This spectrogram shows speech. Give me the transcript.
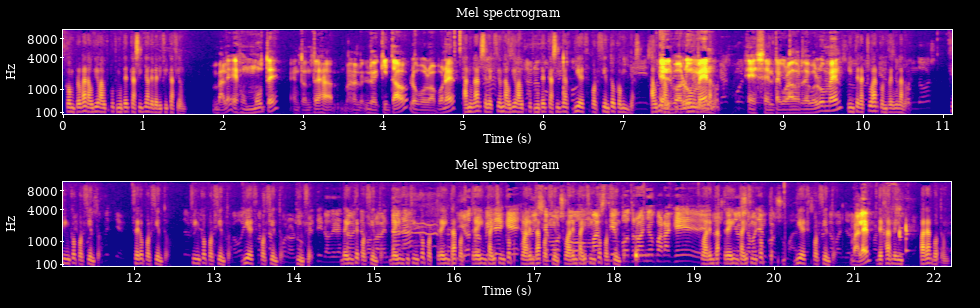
Comprobar Audio Output Muted casilla de verificación. ¿vale? Es un mute, entonces ah, lo he quitado, lo vuelvo a poner. Anular selección Audio Output Muted casilla 10% comillas. Audio El volumen regulador. es el regulador de volumen. Interactuar con regulador. 5%, 0%, 5%, 10%, 15, 20%, 25 por 30 por 35, 40%, 45%, 40, 35, 10%. ¿Vale? Dejar de parar botón.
